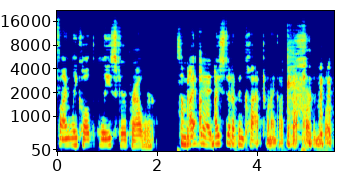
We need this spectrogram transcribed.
finally called the police for a prowler. Somebody I, did. I, I stood up and clapped when I got to that part in the book.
